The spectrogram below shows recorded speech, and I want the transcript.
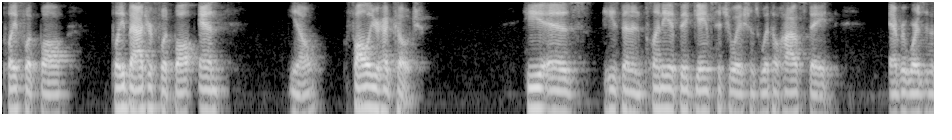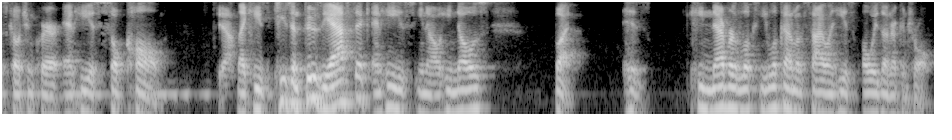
play football play Badger football, and you know, follow your head coach. He is he's been in plenty of big game situations with Ohio State everywhere in his coaching career, and he is so calm. Yeah. Like he's he's enthusiastic and he's, you know, he knows, but his he never looks you look at him on the sideline, he is always under control.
